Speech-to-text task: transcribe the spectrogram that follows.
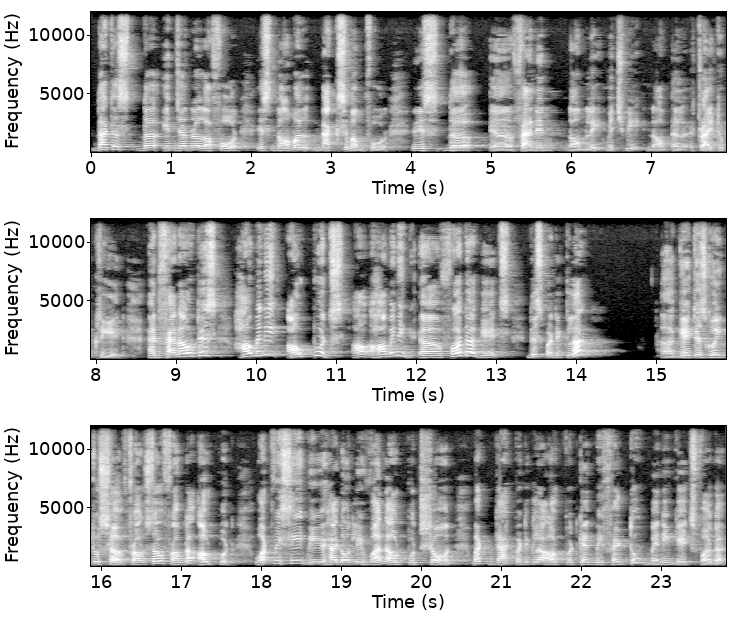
that is the in general of 4 is normal maximum 4 is the uh, fan in normally which we uh, try to create. And fan out is how many outputs how, how many uh, further gates this particular uh, gate is going to serve from, so from the output. What we see we had only one output shown but that particular output can be fed to many gates further.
